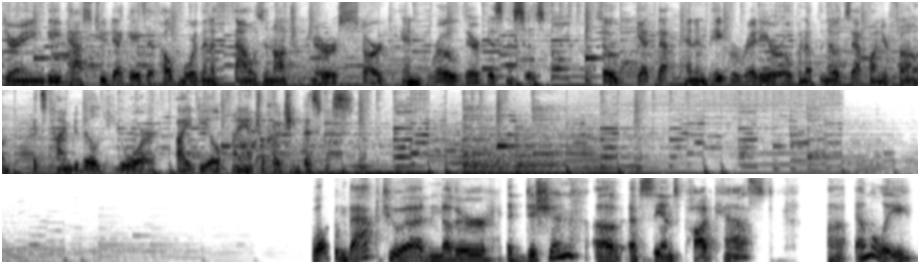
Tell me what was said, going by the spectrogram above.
during the past two decades, I've helped more than a thousand entrepreneurs start and grow their businesses. So get that pen and paper ready or open up the Notes app on your phone. It's time to build your ideal financial coaching business. Welcome back to another edition of FCN's podcast. Uh, Emily,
